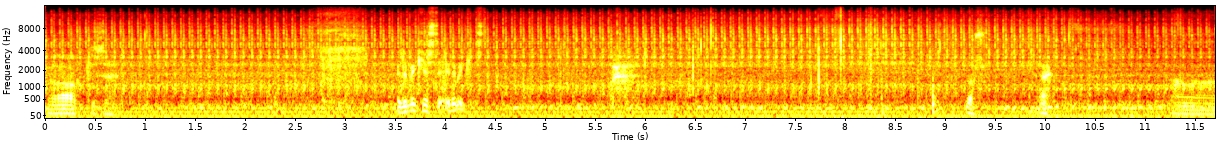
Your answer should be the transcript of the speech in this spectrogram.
Çok güzel. Elimi kesti, elimi kesti. Dur. Heh. Tamam.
